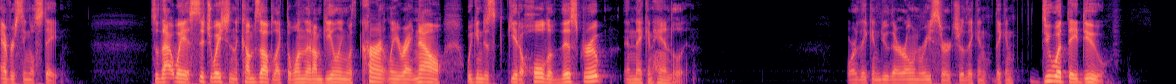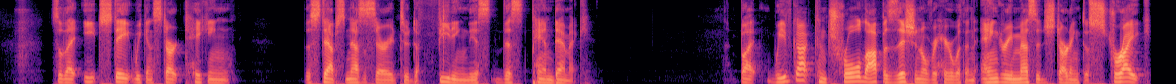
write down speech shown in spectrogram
every single state. So that way, a situation that comes up, like the one that I'm dealing with currently right now, we can just get a hold of this group and they can handle it. Or they can do their own research or they can they can do what they do. So that each state we can start taking the steps necessary to defeating this this pandemic but we've got controlled opposition over here with an angry message starting to strike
